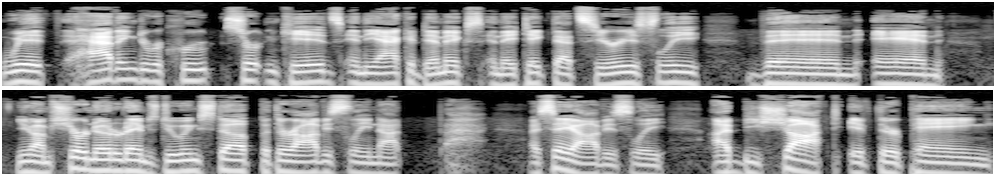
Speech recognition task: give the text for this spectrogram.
with having to recruit certain kids in the academics and they take that seriously, then and you know I'm sure Notre Dame's doing stuff, but they're obviously not. I say obviously. I'd be shocked if they're paying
